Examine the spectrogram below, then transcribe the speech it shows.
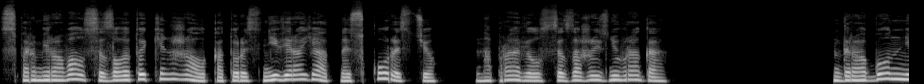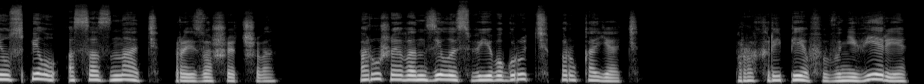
сформировался золотой кинжал, который с невероятной скоростью направился за жизнью врага. Драгон не успел осознать произошедшего. Оружие вонзилось в его грудь по рукоять. Прохрипев в неверии,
